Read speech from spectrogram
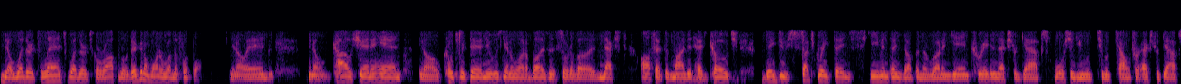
You know, whether it's Lance, whether it's Garoppolo, they're going to want to run the football. You know, and you know Kyle Shanahan, you know Coach McDaniel, who's getting a lot of buzz as sort of a next offensive-minded head coach. They do such great things, scheming things up in the running game, creating extra gaps, forcing you to account for extra gaps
